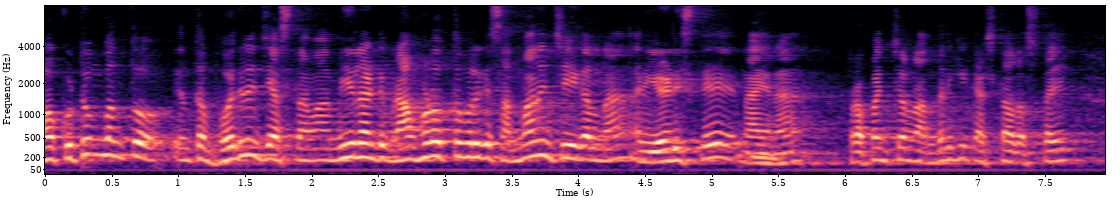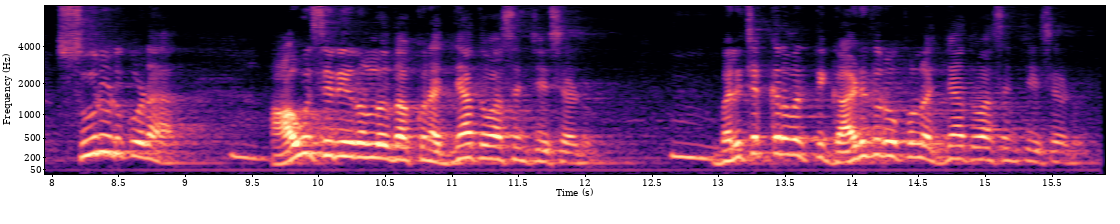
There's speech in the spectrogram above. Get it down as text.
మా కుటుంబంతో ఇంత భోజనం చేస్తామా మీలాంటి బ్రాహ్మణోత్తములకి సన్మానం చేయగలనా? అని ఏడిస్తే నాయన ప్రపంచంలో అందరికీ కష్టాలు వస్తాయి. సూర్యుడు కూడా ఆవు శరీరంలో దక్కుని అజ్ఞాతవాసం చేశాడు. బలిచక్రవర్తి గాడిద రూపంలో అజ్ఞాతవాసం చేశాడు.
